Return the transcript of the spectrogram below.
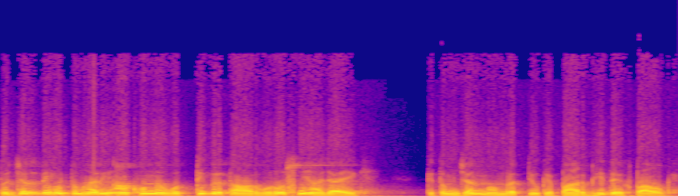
तो जल्दी ही तुम्हारी आँखों में वो तीव्रता और वो रोशनी आ जाएगी कि तुम जन्म और मृत्यु के पार भी देख पाओगे।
